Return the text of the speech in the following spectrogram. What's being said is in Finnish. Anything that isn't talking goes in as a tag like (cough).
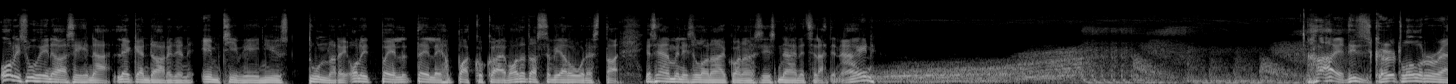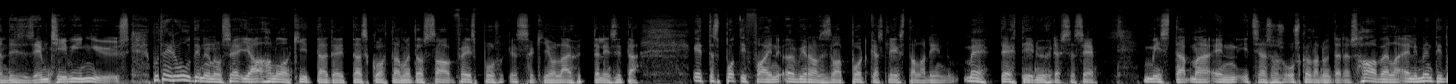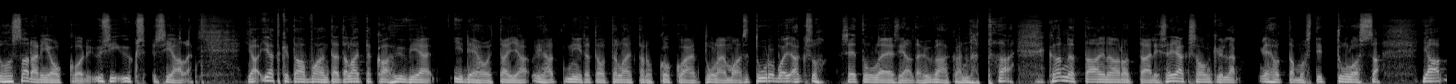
oli suhinaa siinä legendaarinen MTV News-tunnari. Olit teille ihan pakko kaivaa. Otetaan se vielä uudestaan. Ja sehän meni silloin aikoinaan siis näin, että se lähti näin. Hi, this is Kurt Loder and this is MTV News. Mutta hei, uutinen on se, ja haluan kiittää teitä tässä kohtaa. Mä tuossa Facebookissakin jo lähyttelin sitä, että Spotifyn virallisella podcast-listalla, niin me tehtiin yhdessä se, mistä mä en itse asiassa uskaltanut edes haaveilla, eli mentiin tuohon sadan joukkoon, 91 sijalle. Ja jatketaan vaan tätä, laittakaa hyviä ideoita, ja, ja niitä te olette laittanut koko ajan tulemaan. Se turbojakso, se tulee sieltä, hyvää kannattaa, kannattaa aina odottaa, eli se jakso on kyllä ehdottomasti tulossa. Ja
